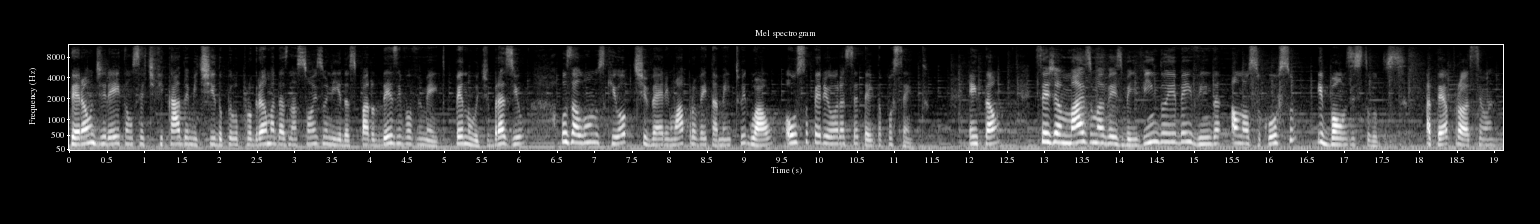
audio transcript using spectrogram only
Terão direito a um certificado emitido pelo Programa das Nações Unidas para o Desenvolvimento PNUD Brasil os alunos que obtiverem um aproveitamento igual ou superior a 70%. Então, Seja mais uma vez bem-vindo e bem-vinda ao nosso curso e bons estudos. Até a próxima!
